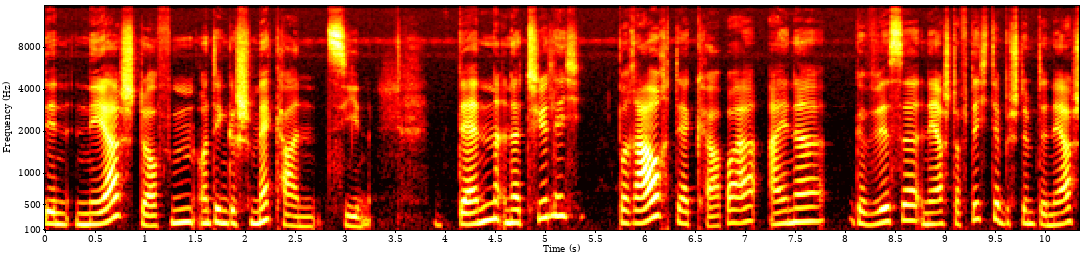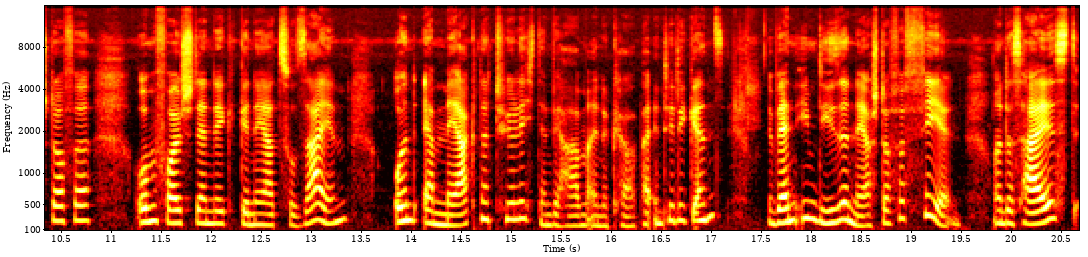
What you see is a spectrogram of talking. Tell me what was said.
den Nährstoffen und den Geschmäckern ziehen. Denn natürlich braucht der Körper eine gewisse Nährstoffdichte, bestimmte Nährstoffe, um vollständig genährt zu sein. Und er merkt natürlich, denn wir haben eine Körperintelligenz, wenn ihm diese Nährstoffe fehlen. Und das heißt,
